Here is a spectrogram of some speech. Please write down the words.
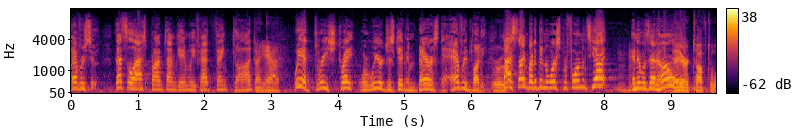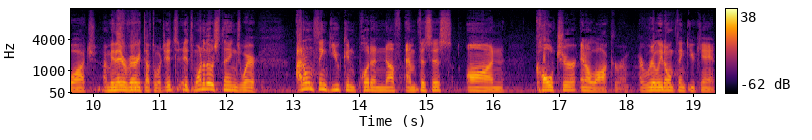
every? so- That's the last primetime game we've had. Thank God. Thank Yeah. God. We had three straight where we were just getting embarrassed to everybody. Last night might have been the worst performance yet, mm-hmm. and it was at home. They are tough to watch. I mean, they are very tough to watch. It's it's one of those things where I don't think you can put enough emphasis on culture in a locker room. I really don't think you can.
